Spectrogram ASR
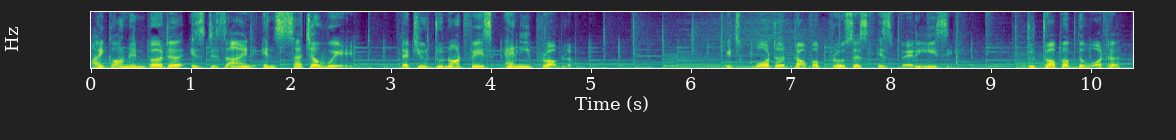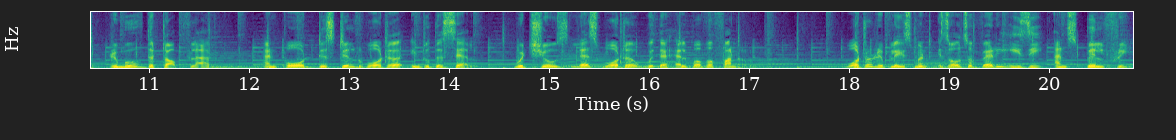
Icon inverter is designed in such a way that you do not face any problem. Its water top-up process is very easy. To top up the water, remove the top flap and pour distilled water into the cell, which shows less water with the help of a funnel. Water replacement is also very easy and spill-free.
